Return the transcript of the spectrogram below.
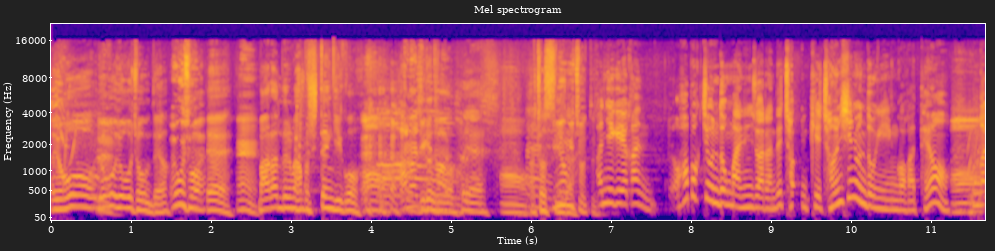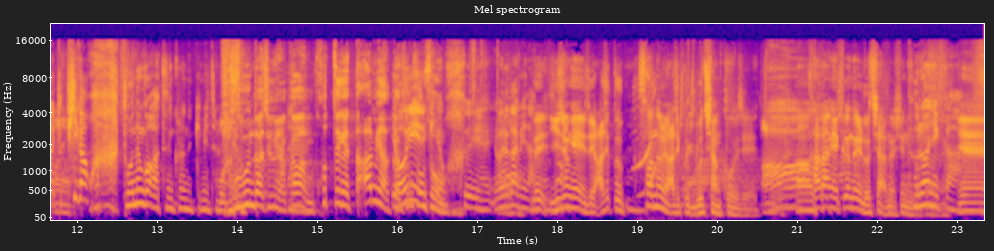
요거 요거 요거 좋은데요. 요거 좋아요? 예. 네. 말안 들으면 한 번씩 땡기고. 안아주기도 하고. 예. 어. 아, 좋습니다. 씨 어떠세요? 아니 이게 약간 허벅지 운동만인 줄 알았는데 저, 이렇게 전신 운동인 것 같아요. 뭔가 이렇게 피가 확 도는 것 같은 그런 느낌이 들어요. 두분 다 지금 약간 콧등에 땀이 약간 열이 이렇게 송송. 확 예, 열감이 근데 나면서. 이 중에 이제 아직도 선을 아직도 놓지 않고 이제 아, 사랑의 끈을 놓지 않으시는. 그러니까. 예.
